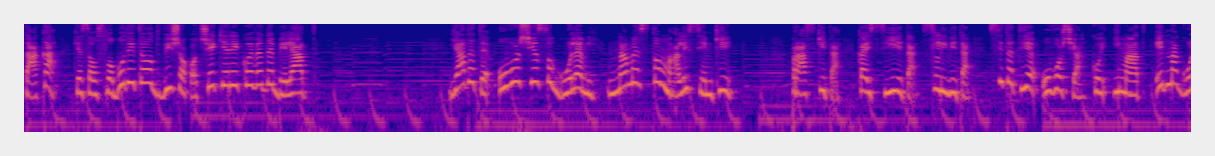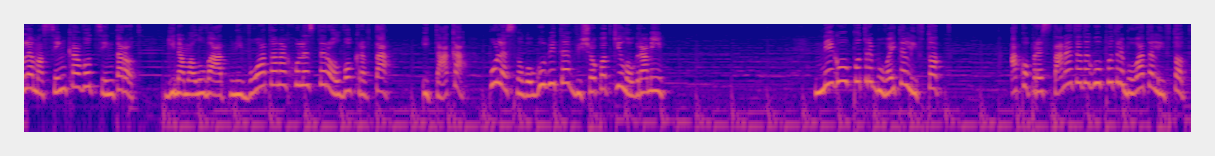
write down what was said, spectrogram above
Така, ќе се ослободите од вишокот шекери кои ве дебелеат. Јадете овошје со големи, наместо мали семки. Праските, кајсиите, сливите, сите тие овошја кои имаат една голема сенка во центарот, ги намалуваат нивоата на холестерол во крвта и така полесно го губите вишокот килограми. Не го употребувајте лифтот. Ако престанете да го употребувате лифтот,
